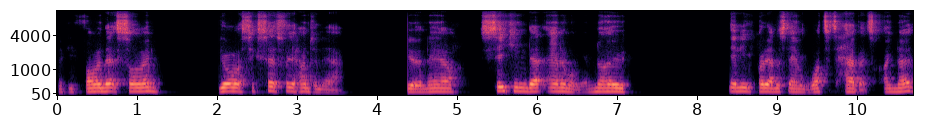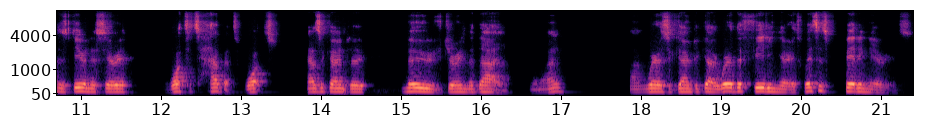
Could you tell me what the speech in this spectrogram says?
If you find that sign, you're a successful hunter now. You're now seeking that animal. You know, then you probably understand what's its habits. I know there's deer in this area. What's its habits? What's how's it going to move during the day? You know, um, where is it going to go? Where are the feeding areas? Where's its bedding areas?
